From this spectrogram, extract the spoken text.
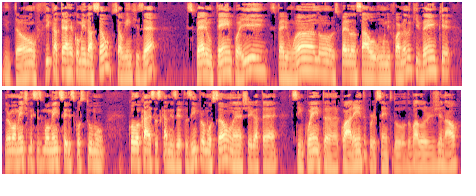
Então fica até a recomendação, se alguém quiser, espere um tempo aí, espere um ano, espere lançar um uniforme ano que vem, porque normalmente nesses momentos eles costumam colocar essas camisetas em promoção, né? Chega até 50, 40% do, do valor original,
